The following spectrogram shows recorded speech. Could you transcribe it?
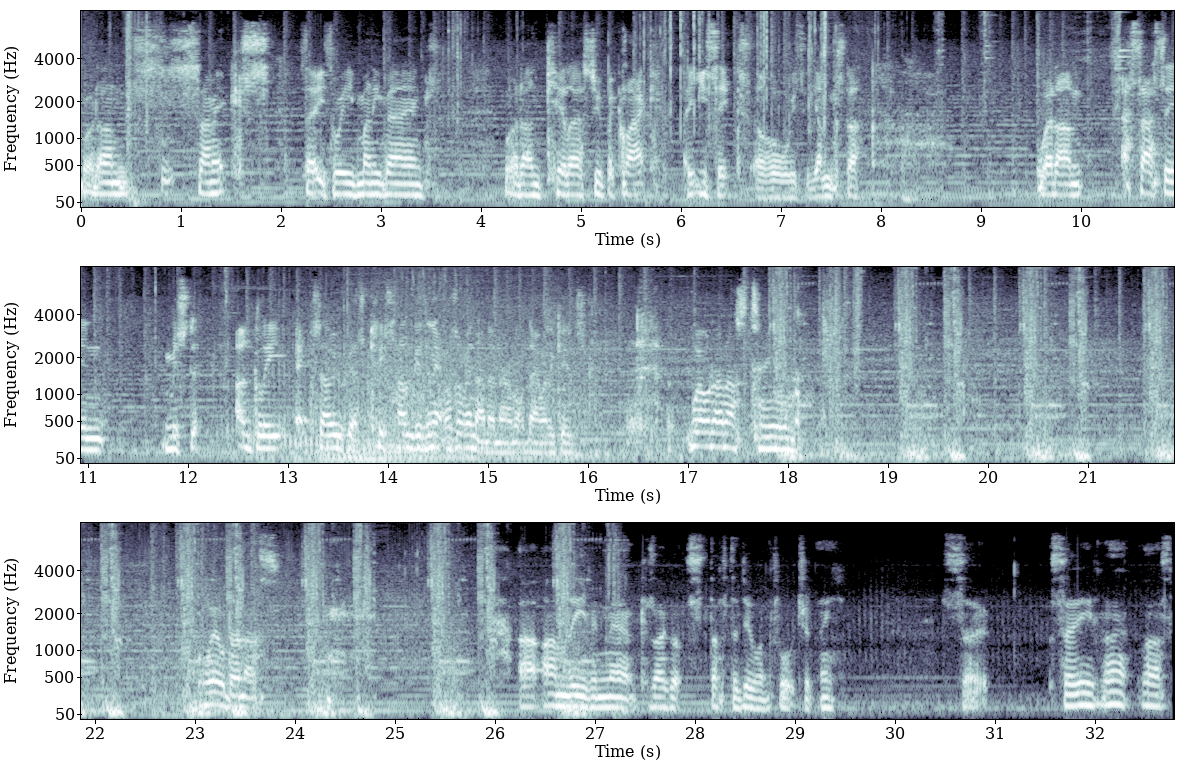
Well done, Samix. 33 money bag. Well done, Killer Super Clack. 86. Oh, he's a youngster. Well done, Assassin. Mr. Ugly XO. That's Kiss Hug, isn't it? Or something? I don't know. I'm not down with the kids. Well done, us team. Well done, us. Uh, I'm leaving now because I've got stuff to do, unfortunately. So, save that last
